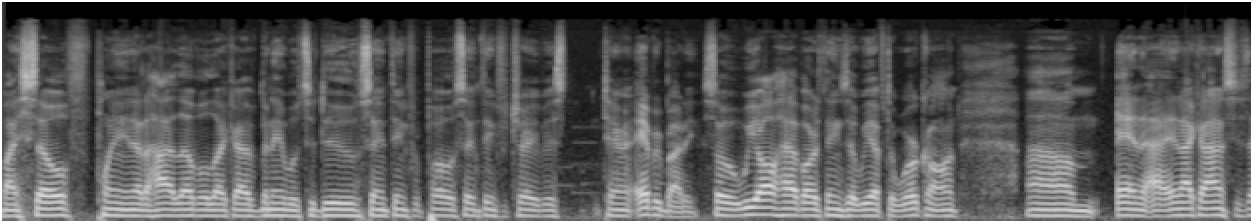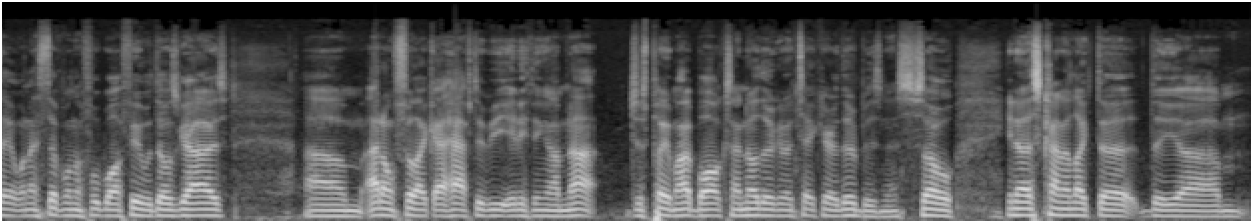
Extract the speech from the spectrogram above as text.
Myself playing at a high level, like I've been able to do. Same thing for Poe. Same thing for Travis, Taron, everybody. So we all have our things that we have to work on. Um, and I, and I can honestly say, when I step on the football field with those guys, um, I don't feel like I have to be anything I'm not just play my ball because I know they're going to take care of their business. So, you know, that's kind of like the the um,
